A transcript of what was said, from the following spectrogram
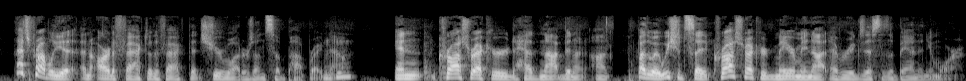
that's probably a, an artifact of the fact that Shearwater's on Sub Pop right now. Mm-hmm. And Cross Record had not been on, on. By the way, we should say that Cross Record may or may not ever exist as a band anymore.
